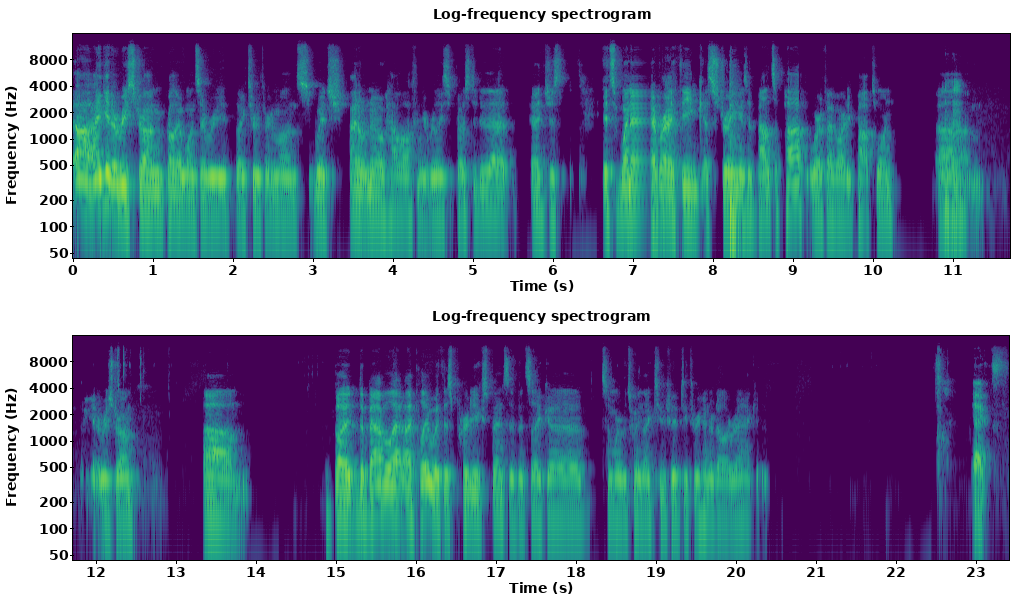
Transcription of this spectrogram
Uh, I get it restrung probably once every like two or three months, which I don't know how often you're really supposed to do that. I just it's whenever I think a string is about to pop, or if I've already popped one, um, I get it restrung. Um, but the Babolat I play with is pretty expensive. It's like uh, somewhere between like two fifty, three hundred dollar racket. Yikes.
